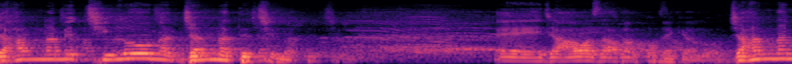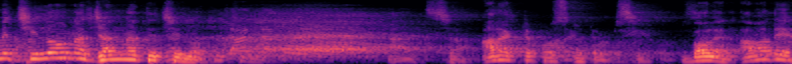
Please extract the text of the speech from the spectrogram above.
জাহান নামে ছিল না জান্নাতে ছিল? এই যে আওয়াজ আবার কমে গেল। জাহান নামে ছিল না জান্নাতে ছিল? আচ্ছা আর একটা প্রশ্ন করছি। বলেন, আমাদের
